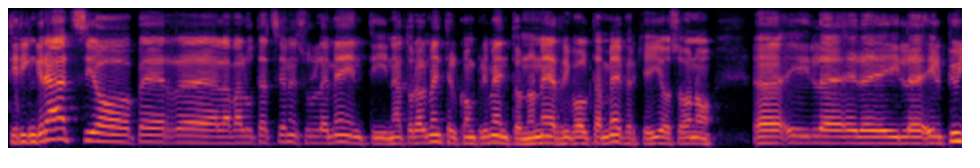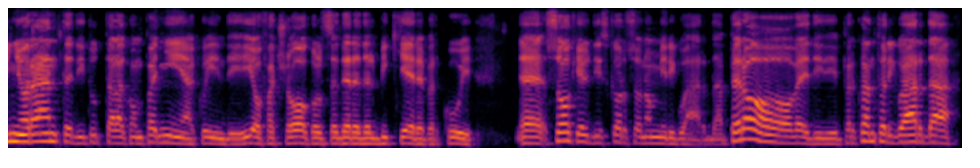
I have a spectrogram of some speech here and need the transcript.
Ti ringrazio per eh, la valutazione sulle menti. Naturalmente il complimento non è rivolto a me perché io sono eh, il, il- il più ignorante di tutta la compagnia, quindi io faccio O col sedere del bicchiere, per cui eh, so che il discorso non mi riguarda. Però, vedi, per quanto riguarda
